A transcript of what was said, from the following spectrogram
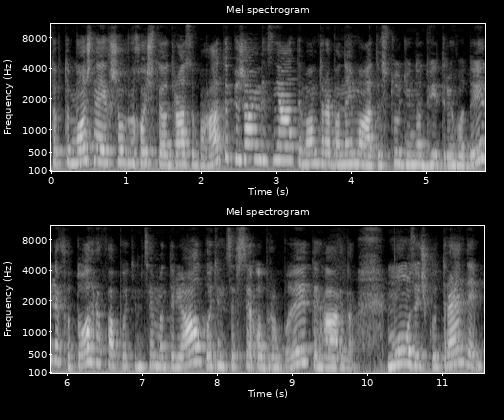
Тобто можна, якщо ви хочете одразу багато піжам відзняти, вам треба наймати студію на 2-3 години, фотографа, потім цей матеріал, потім це все обробити гарно, музичку, тренди,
